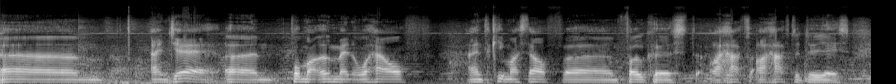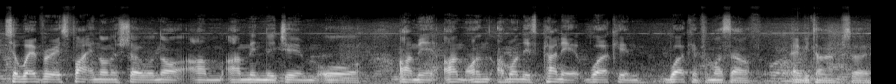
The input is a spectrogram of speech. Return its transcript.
Um, and yeah, um, for my own mental health, and to keep myself um, focused, I have to, I have to do this. So whether it's fighting on a show or not, I'm I'm in the gym or I'm in, I'm on I'm on this planet working working for myself every time. So.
